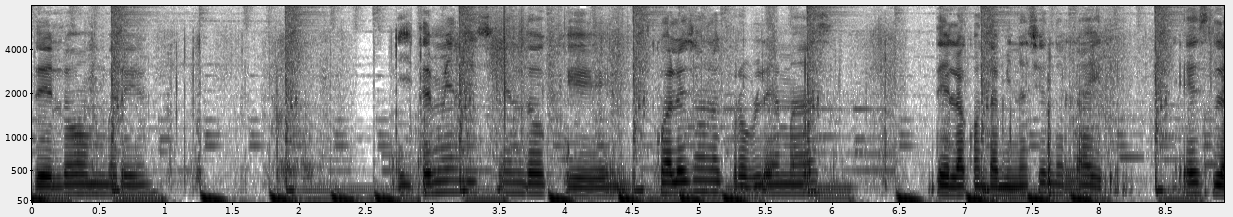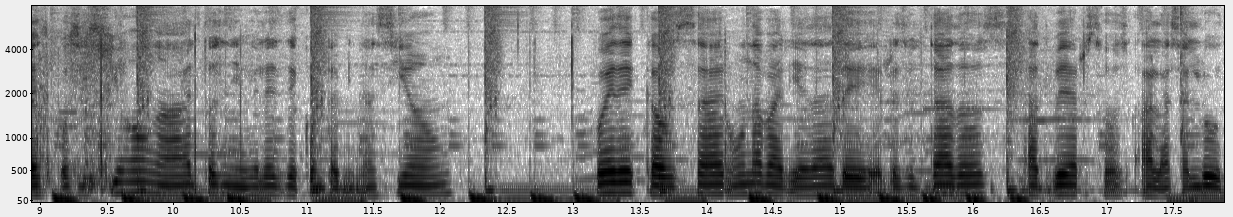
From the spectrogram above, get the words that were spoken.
del hombre y también diciendo que cuáles son los problemas de la contaminación del aire. Es la exposición a altos niveles de contaminación puede causar una variedad de resultados adversos a la salud.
